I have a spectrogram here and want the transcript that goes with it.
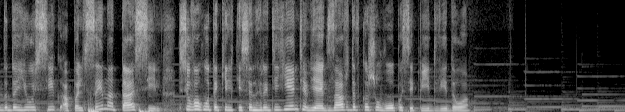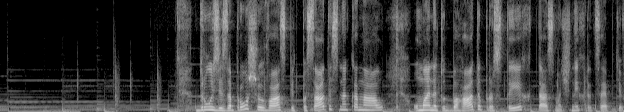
Додаю сік апельсина та сіль. Всю вагу та кількість інгредієнтів я, як завжди, вкажу в описі під відео. Друзі, запрошую вас підписатись на канал. У мене тут багато простих та смачних рецептів.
